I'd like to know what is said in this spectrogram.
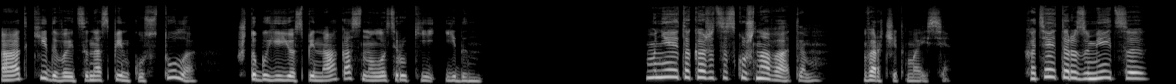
а откидывается на спинку стула, чтобы ее спина коснулась руки Иден. «Мне это кажется скучноватым», — ворчит Мэйси. «Хотя это, разумеется,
